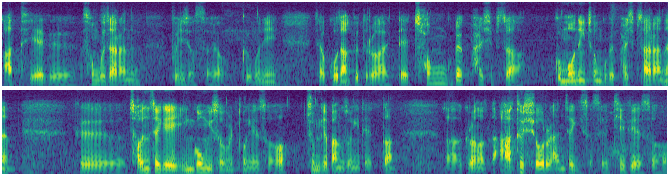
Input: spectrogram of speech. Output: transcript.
아트의 그 선구자라는 분이셨어요. 그분이 제가 고등학교 들어갈 때 1984 굿모닝 1984라는 그 전 세계 인공위성을 통해서 중계 방송이 됐던 어, 그런 어떤 아트 쇼를 한 적이 있었어요. TV에서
